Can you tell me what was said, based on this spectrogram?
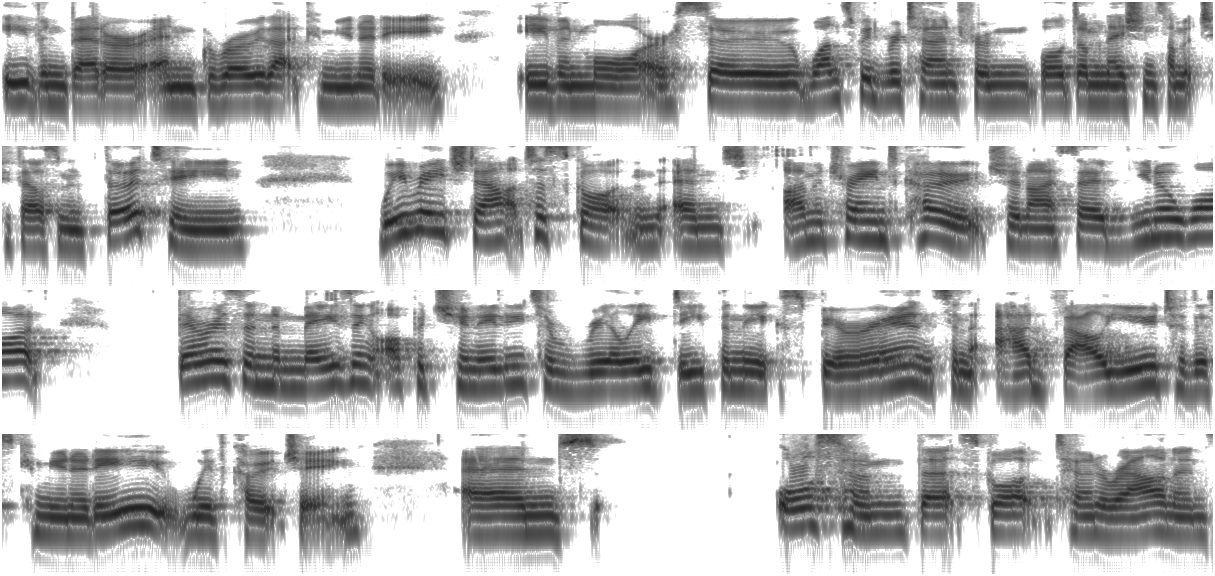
even better and grow that community even more. So once we'd returned from World Domination Summit 2013, we reached out to Scott and, and I'm a trained coach. And I said, you know what? There is an amazing opportunity to really deepen the experience and add value to this community with coaching. And awesome that Scott turned around and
